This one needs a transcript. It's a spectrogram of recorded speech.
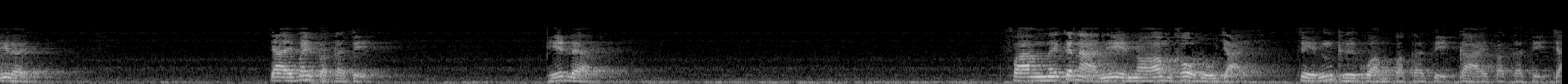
นี้เลย ใจไม่ปกติผิดแล้ว ฟังในขณะนี้น้อมเข้าดูใจศีลคือความปกติกายปกติใจ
